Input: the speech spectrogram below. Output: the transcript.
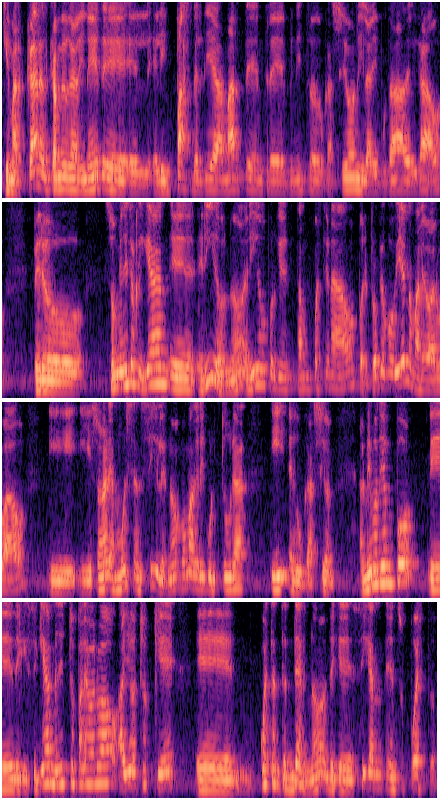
que marcara el cambio de gabinete el, el impasse del día martes entre el ministro de Educación y la diputada Delgado, pero son ministros que quedan heridos, ¿no? Heridos porque están cuestionados por el propio gobierno, mal evaluados, y, son áreas muy sensibles, ¿no? Como agricultura y educación. Al mismo tiempo, eh, de que se quedan ministros para evaluados, hay otros que eh, cuesta entender, ¿no? De que sigan en sus puestos.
